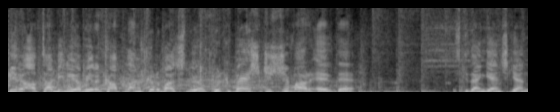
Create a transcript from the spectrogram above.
Biri ata biniyor, biri kaplan kırbaçlıyor. 45 kişi var evde. Eskiden gençken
